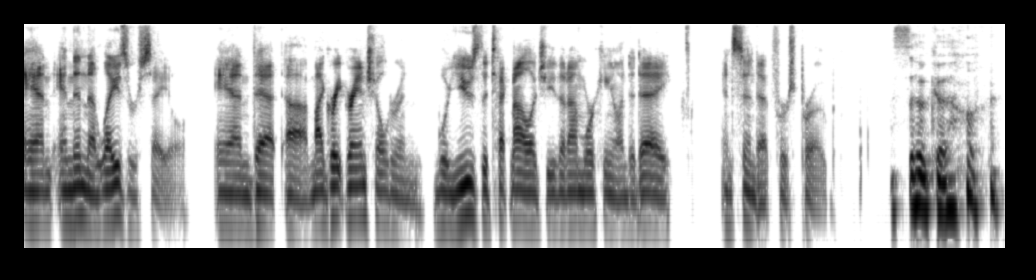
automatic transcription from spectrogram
and and then the laser sail, and that uh, my great grandchildren will use the technology that I'm working on today and send that first probe. So cool.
